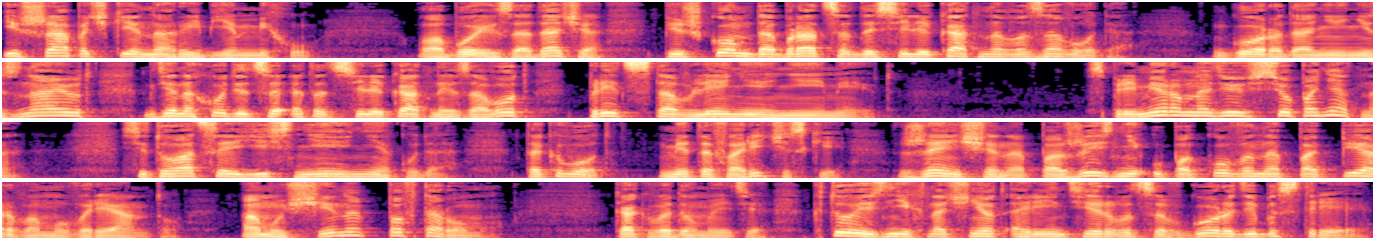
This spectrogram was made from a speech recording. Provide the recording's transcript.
и шапочке на рыбьем меху. У обоих задача пешком добраться до силикатного завода. Города они не знают, где находится этот силикатный завод, представления не имеют. С примером, надеюсь, все понятно. Ситуация яснее некуда. Так вот, метафорически, женщина по жизни упакована по первому варианту, а мужчина по второму – как вы думаете, кто из них начнет ориентироваться в городе быстрее?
